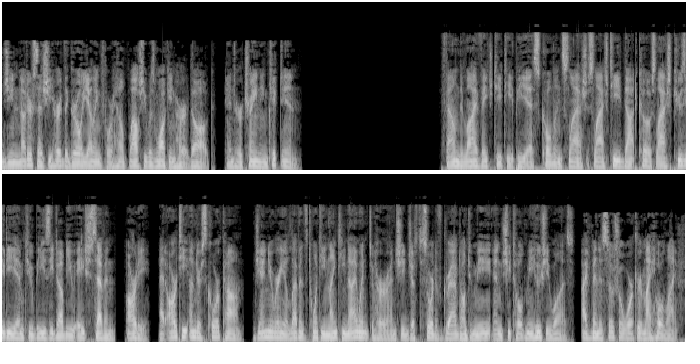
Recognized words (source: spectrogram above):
Jean Nutter says she heard the girl yelling for help while she was walking her dog, and her training kicked in. Found alive https colon slash slash t.co slash qzdmqbzwh7, arty, at rt underscore com. January 11, 2019 I went to her and she just sort of grabbed onto me and she told me who she was. I've been a social worker my whole life.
